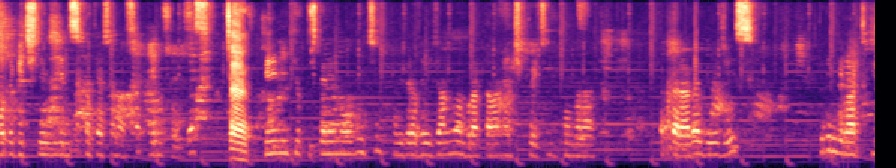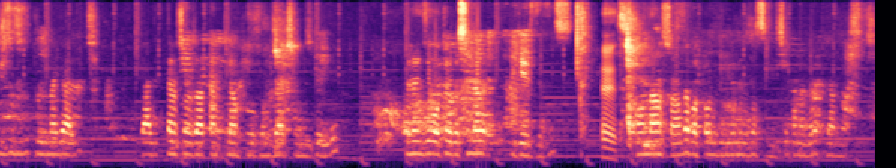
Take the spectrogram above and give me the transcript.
Orada geçişle ilgili bir sıkıntı yaşamazsak girmiş olacağız. Evet. Benim ilk yurt dışı deneyimim olduğu için tabii biraz heyecanlıyım ama Burak tamamen çıktığı için bu konulara hep beraber göreceğiz. Dediğim gibi artık yüzsüzlük bölüme geldik. Geldikten sonra zaten plan programımız her şeyimiz belli. En önce otel odasını bir gezdiririz. Evet. Ondan sonra da bakalım günlerimiz nasıl geçecek ona göre planlarız.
